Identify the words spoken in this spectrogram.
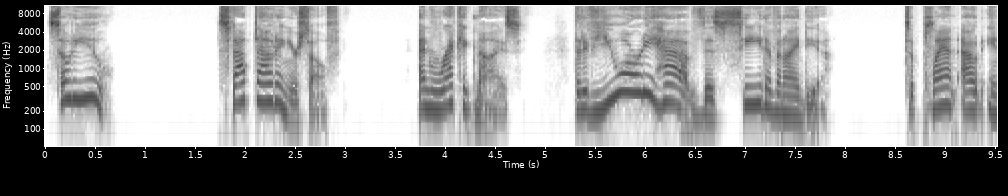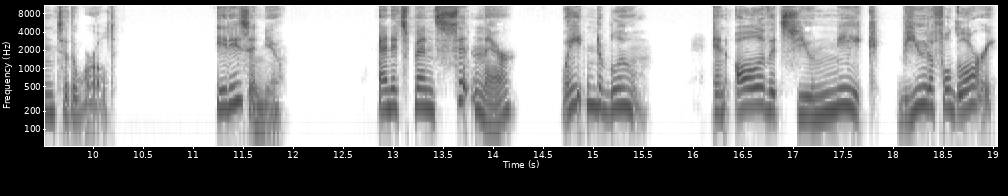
So do you. Stop doubting yourself and recognize that if you already have this seed of an idea to plant out into the world, it is in you. And it's been sitting there waiting to bloom in all of its unique, beautiful glory.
